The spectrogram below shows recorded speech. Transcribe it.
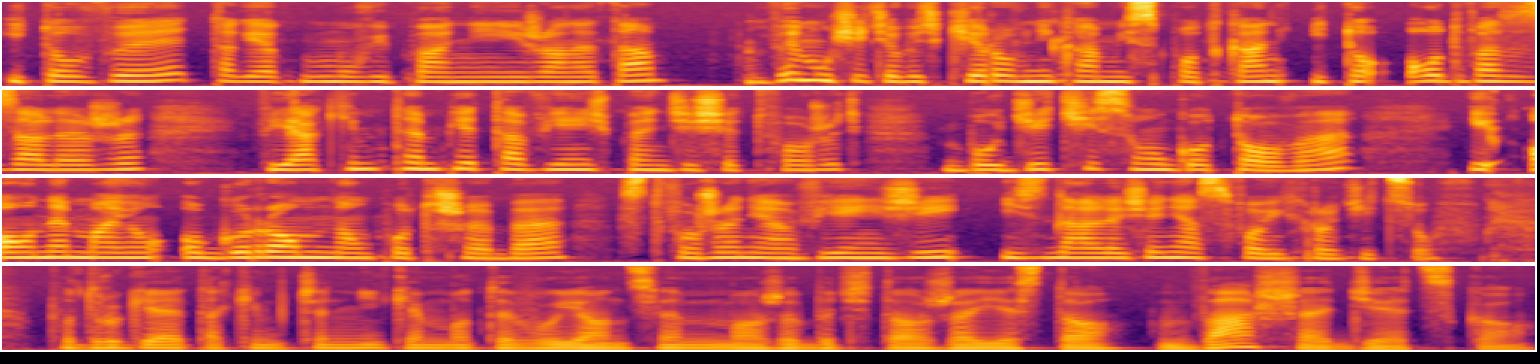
I to wy, tak jak mówi pani Żaneta, wy musicie być kierownikami spotkań i to od was zależy, w jakim tempie ta więź będzie się tworzyć, bo dzieci są gotowe i one mają ogromną potrzebę stworzenia więzi i znalezienia swoich rodziców. Po drugie, takim czynnikiem motywującym może być to, że jest to wasze dziecko.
